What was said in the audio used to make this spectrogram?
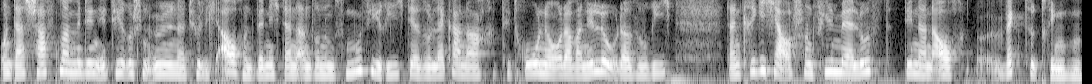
Und das schafft man mit den ätherischen Ölen natürlich auch. Und wenn ich dann an so einem Smoothie rieche, der so lecker nach Zitrone oder Vanille oder so riecht, dann kriege ich ja auch schon viel mehr Lust, den dann auch äh, wegzutrinken.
